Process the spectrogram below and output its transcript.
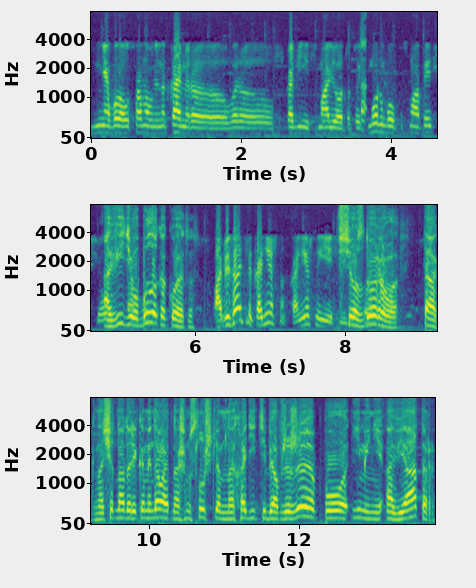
у меня была установлена камера э, в, аэро- в кабине самолета. То есть можно было посмотреть все. А видео было какое-то? Обязательно, конечно, конечно, есть. Все здорово. Так, значит, надо рекомендовать нашим слушателям находить тебя в ЖЖ по имени Авиатор.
